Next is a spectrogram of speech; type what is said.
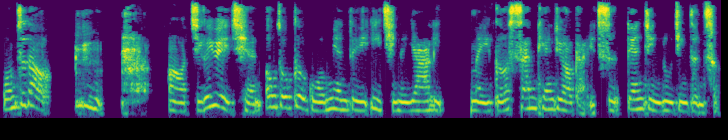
我们知道 啊、几个月以前，欧洲各国面对疫情的压力，每隔三天就要改一次边境入境政策。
